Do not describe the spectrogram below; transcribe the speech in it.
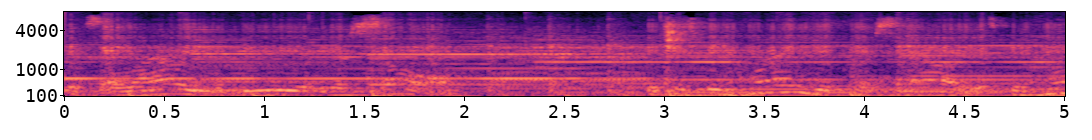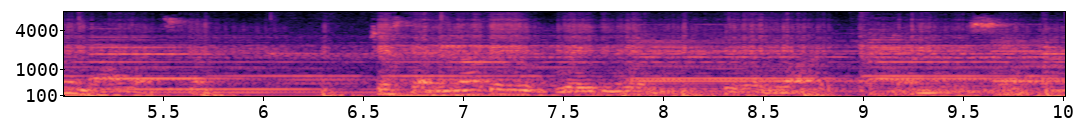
It's allowing the beauty of your soul, which is behind your personality. It's behind all that stuff. Just another radiant bit of light, another soul.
